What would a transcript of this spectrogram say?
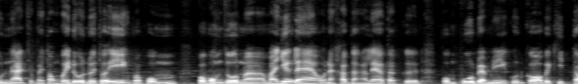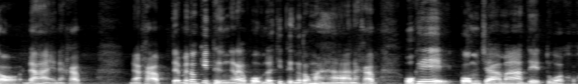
คุณอาจจะไม่ต้องไปโดนด้วยตัวเองเพราะผมเพราะผมโดนมามาเยอะแล้วนะครับดังนั้นแล้วถ้าเกิดผมพูดแบบนี้คุณก็เอาไปคิดต่อได้นะครับนะครับแต่ไม่ต้องคิดถึงนะครับผมถ้าคิดถึงก็ต้องมาหานะครับ โอเค ผมจะมาอัปเดตตัวข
